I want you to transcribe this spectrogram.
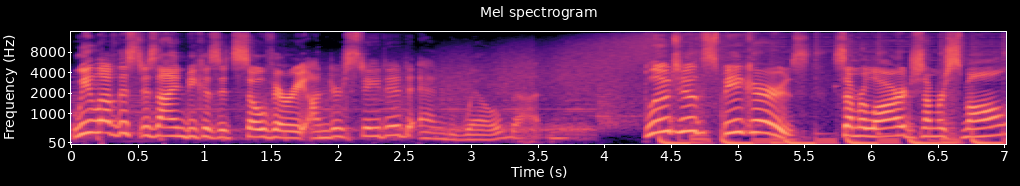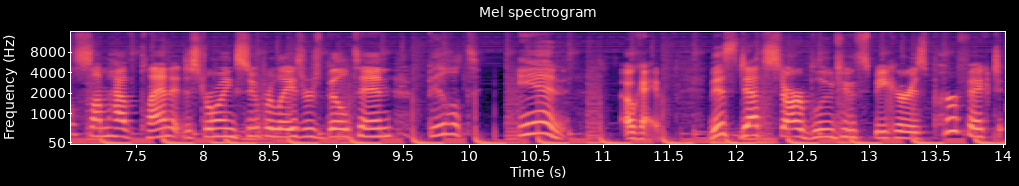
We love this design because it's so very understated and well done. Bluetooth speakers! Some are large, some are small, some have planet-destroying super lasers built in. Built in! Okay, this Death Star Bluetooth speaker is perfect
